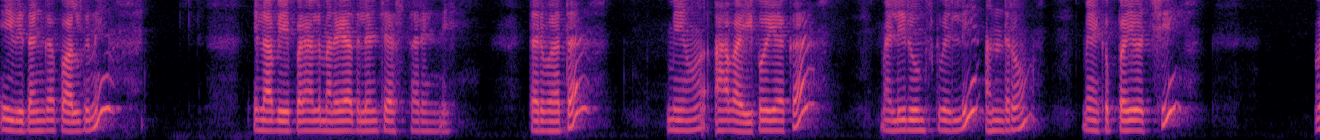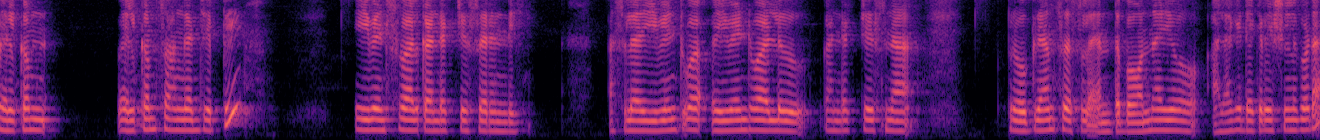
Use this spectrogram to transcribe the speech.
ఈ విధంగా పాల్గొని ఇలా వేపరాల మర్యాదలను చేస్తారండి. తర్వాత మేము అవి అయిపోయాక మళ్ళీ రూమ్స్కి వెళ్ళి అందరం మేకప్ అయి వచ్చి వెల్కమ్ వెల్కమ్ సాంగ్ అని చెప్పి ఈవెంట్స్ వాళ్ళు కండక్ట్ చేశారండి. అసలు ఈవెంట్ వా ఈవెంట్ వాళ్ళు కండక్ట్ చేసిన ప్రోగ్రామ్స్ అసలు ఎంత బాగున్నాయో అలాగే డెకరేషన్లు కూడా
